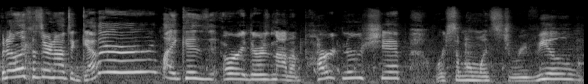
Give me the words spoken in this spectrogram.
But only because they're not together? Like, cause, or there's not a partnership, or someone wants to reveal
